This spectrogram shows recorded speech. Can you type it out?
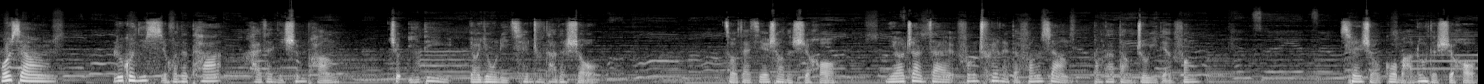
我想，如果你喜欢的他还在你身旁，就一定要用力牵住他的手。走在街上的时候，你要站在风吹来的方向，帮他挡住一点风；牵手过马路的时候，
